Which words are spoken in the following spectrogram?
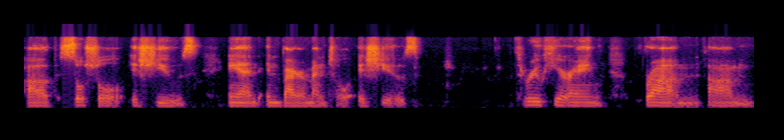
of social issues and environmental issues through hearing from um,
